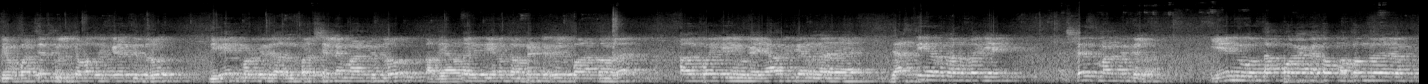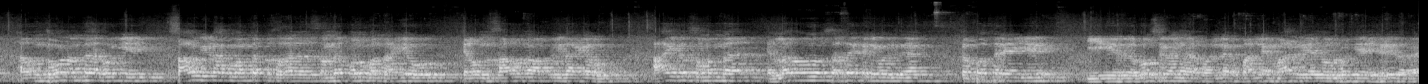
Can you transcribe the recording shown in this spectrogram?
ನೀವು ಪರ್ಚೇಸ್ ಬಿಲ್ ಕೊಡೋದು ಕೇಳ್ತಿದ್ರು, ನೀವೇನ್ ಕೊಡ್ತಿದ್ರಿ, ಅದನ್ನ ಪರಿಶೀಲನೆ ಮಾಡ್ತಿದ್ರು, ಅದು ಯಾವ್ದೋ ರೀತಿ ಏನೋ ಕಂಪ್ಲೇಂಟ್ ಇರಲಿಲ್ಲ ಅಂತಂದ್ರೆ ಅದಕ್ಕೆ ಬಗ್ಗೆ ನಿಮಗೆ ಯಾವ ರೀತಿ ಅದನ್ನ ಜಾಸ್ತಿ ಅದನ್ನ ಅದ್ರ ಬಗ್ಗೆ ಸ್ಟ್ರೆಸ್ ಮಾಡ್ತಿದ್ದಿಲ್ಲ. ಏನು ತಪ್ಪು ಆಗಕತ್ತಾವ ಮತ್ತೊಂದು ಅದನ್ನು ತಗೊಂಡಂತ ರೋಗಿ ಸಾವಿಗೀಡಾಗುವಂತ ಸಂದರ್ಭನು ಬಂದ ಕೆಲವೊಂದು ಸಾವು ಇದಾಗ್ಯಾವು ಆಗಿರೋ ಸಂಬಂಧ ಎಲ್ಲರೂ ಸದ್ಯಕ್ಕೆ ನೀವು ಕಂಪಲ್ಸರಿಯಾಗಿ ಈ ರೂಲ್ಸ್ಗಳನ್ನ ಪಾಲನೆ ಪಾಲನೆ ಮಾಡ್ರಿ ಅನ್ನೋದ್ರ ಬಗ್ಗೆ ಹೇಳಿದ್ದಾರೆ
